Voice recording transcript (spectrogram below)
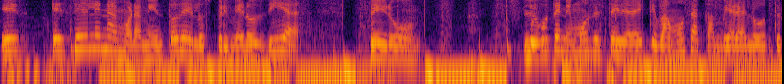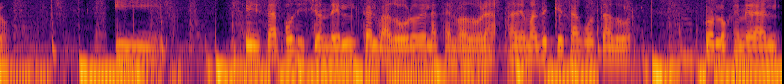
es, es el enamoramiento de los primeros días, pero luego tenemos esta idea de que vamos a cambiar al otro y esa posición del salvador o de la salvadora, además de que es agotador, por lo general,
